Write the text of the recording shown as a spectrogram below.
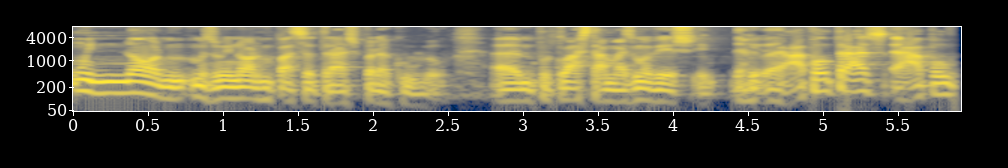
um enorme, mas um enorme passo atrás para a Google. Um, porque lá está, mais uma vez. A Apple traz. A Apple.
